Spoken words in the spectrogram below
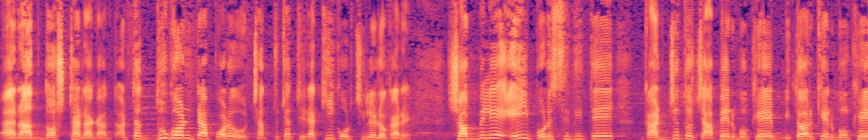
রাত দশটা নাগাদ। অর্থাৎ দু ঘণ্টা পরেও ছাত্রছাত্রীরা কি করছিলেন ওখানে সব মিলিয়ে এই পরিস্থিতিতে কার্যত চাপের মুখে, বিতর্কের মুখে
